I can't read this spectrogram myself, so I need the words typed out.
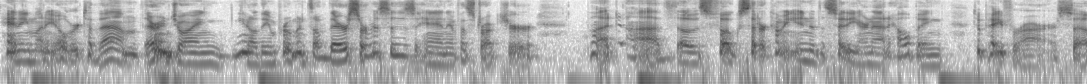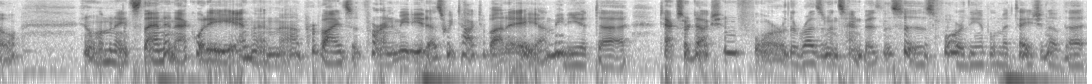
handing money over to them. They're enjoying, you know, the improvements of their services and infrastructure. But uh, those folks that are coming into the city are not helping to pay for ours. So it eliminates that inequity and then uh, provides for an immediate, as we talked about, a immediate uh, tax reduction for the residents and businesses for the implementation of the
